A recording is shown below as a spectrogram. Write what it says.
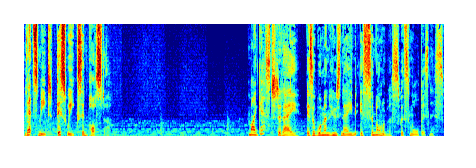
let's meet this week's imposter. My guest today is a woman whose name is synonymous with small business.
